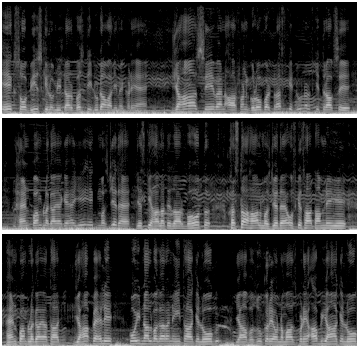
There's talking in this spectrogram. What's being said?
ایک سو بیس کلومیٹر بستی ڈوڈا والی میں کھڑے ہیں۔ یہاں save and orphan global trust کے ڈونرز کی طرف سے ہینڈ پمپ لگایا گیا ہے۔ یہ ایک مسجد ہے جس کی حالت اظہار بہت خستہ حال مسجد ہے۔ اس کے ساتھ ہم نے یہ ہینڈ پمپ لگایا تھا۔ یہاں پہلے کوئی نل وغیرہ نہیں تھا کہ لوگ یہاں وضو کریں اور نماز پڑھیں۔ اب یہاں کے لوگ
